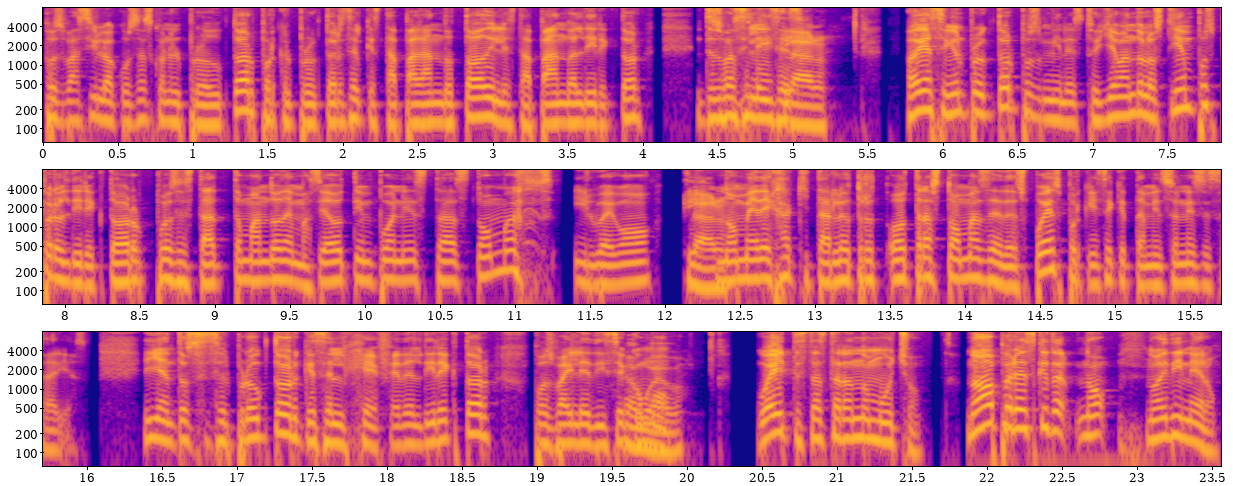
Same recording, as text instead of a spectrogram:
pues vas y lo acusas con el productor, porque el productor es el que está pagando todo y le está pagando al director. Entonces vas y le dices, Claro. Oiga, señor productor, pues mire, estoy llevando los tiempos, pero el director pues está tomando demasiado tiempo en estas tomas y luego Claro. no me deja quitarle otro- otras tomas de después porque dice que también son necesarias. Y entonces el productor, que es el jefe del director, pues va y le dice como, huevo. güey, te estás tardando mucho. No, pero es que no, no hay dinero,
